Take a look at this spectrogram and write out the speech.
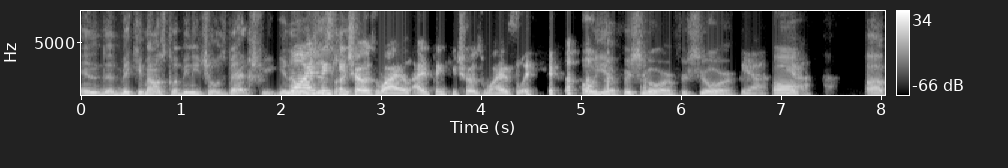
and the Mickey Mouse Club, and he chose Backstreet. You know, it's I think he chose wise. I think he chose wisely. oh yeah, for sure, for sure. Yeah, Um, yeah. Uh,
